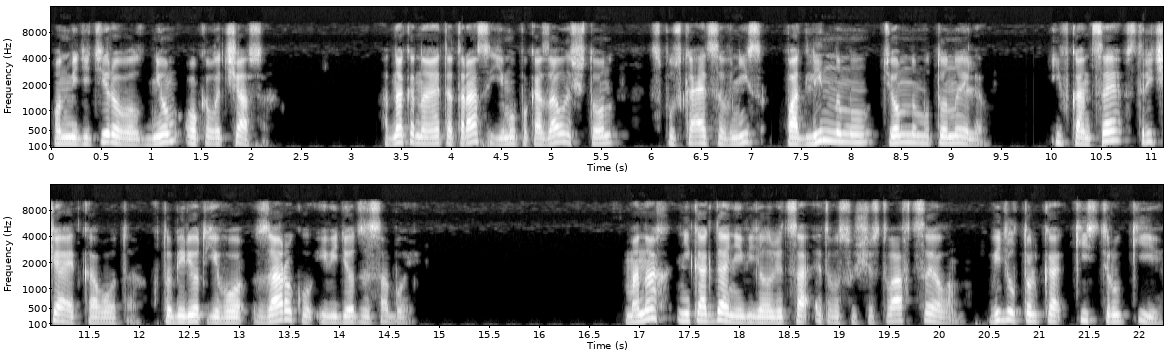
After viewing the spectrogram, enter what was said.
Он медитировал днем около часа. Однако на этот раз ему показалось, что он спускается вниз по длинному темному туннелю и в конце встречает кого-то, кто берет его за руку и ведет за собой. Монах никогда не видел лица этого существа в целом, видел только кисть руки,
